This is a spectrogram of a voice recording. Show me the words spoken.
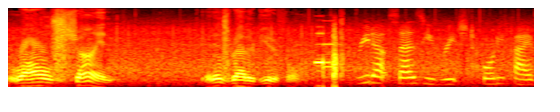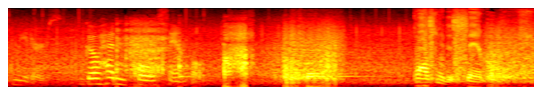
The walls shine. It is rather beautiful. Readout says you've reached 45 meters. Go ahead and pull a sample. Pass me the sample dish.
